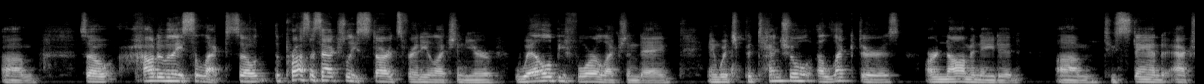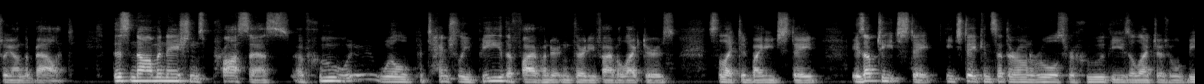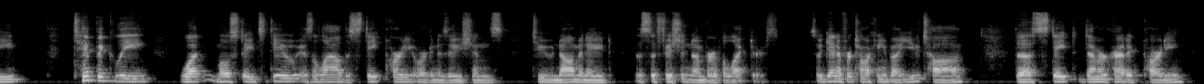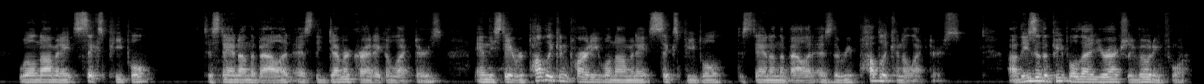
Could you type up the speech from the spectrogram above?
Um, so how do they select? So the process actually starts for any election year well before election day, in which potential electors are nominated um, to stand actually on the ballot. This nominations process of who will potentially be the 535 electors selected by each state is up to each state. Each state can set their own rules for who these electors will be. Typically, what most states do is allow the state party organizations to nominate the sufficient number of electors. So, again, if we're talking about Utah, the state Democratic Party will nominate six people to stand on the ballot as the Democratic electors and the state Republican Party will nominate six people to stand on the ballot as the Republican electors. Uh, these are the people that you're actually voting for.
